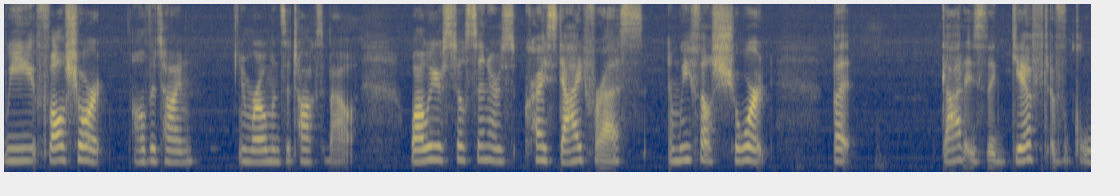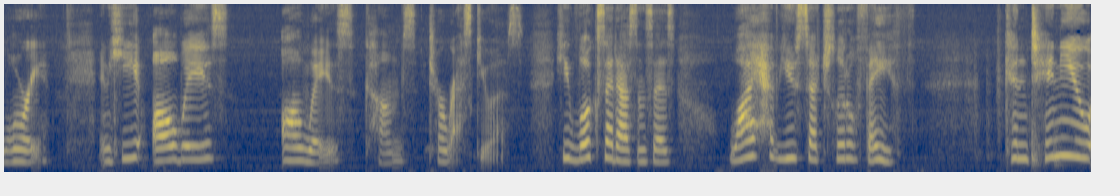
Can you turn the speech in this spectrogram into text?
We fall short all the time. In Romans, it talks about, While we are still sinners, Christ died for us, and we fell short. But God is the gift of glory, and He always, always comes to rescue us. He looks at us and says, why have you such little faith? Continue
